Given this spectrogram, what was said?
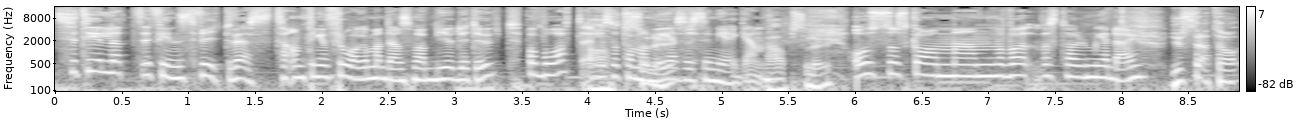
se till att det finns flytväst. Antingen frågar man den som har bjudit ut på båt eller så tar man med sig sin egen. Absolut. Och så ska man, vad, vad tar du med där? Just det, att ta,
